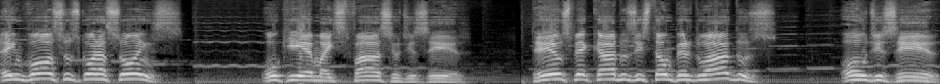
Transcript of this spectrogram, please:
em vossos corações? O que é mais fácil dizer: Teus pecados estão perdoados? Ou dizer:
